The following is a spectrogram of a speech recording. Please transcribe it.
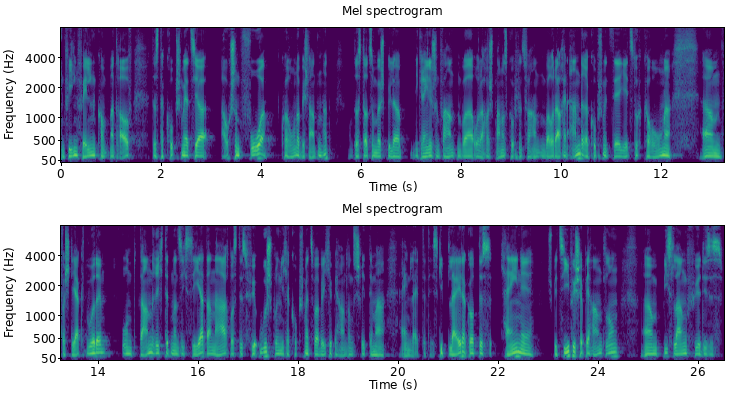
in vielen Fällen kommt man drauf, dass der Kopfschmerz ja auch schon vor Corona bestanden hat und dass da zum Beispiel eine Migräne schon vorhanden war oder auch ein Spannungskopfschmerz vorhanden war oder auch ein anderer Kopfschmerz, der jetzt durch Corona ähm, verstärkt wurde. Und dann richtet man sich sehr danach, was das für ursprünglicher Kopfschmerz war, welche Behandlungsschritte man einleitet. Es gibt leider Gottes keine spezifische Behandlung ähm, bislang für dieses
